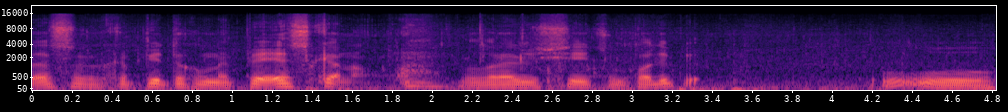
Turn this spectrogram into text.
Adesso che ho capito come pescano dovrei riuscirci un po' di più uh.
